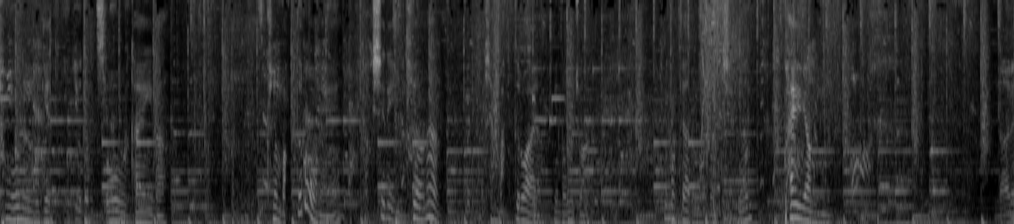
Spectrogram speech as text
어, 초원이 이게, 오, 다행이다. 그냥 막 들어오네. 확실히 이 티어는 그냥 막 들어와요. 이게 너무 좋아. 풀먹기 하다 보니까 지금 8령. 나는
